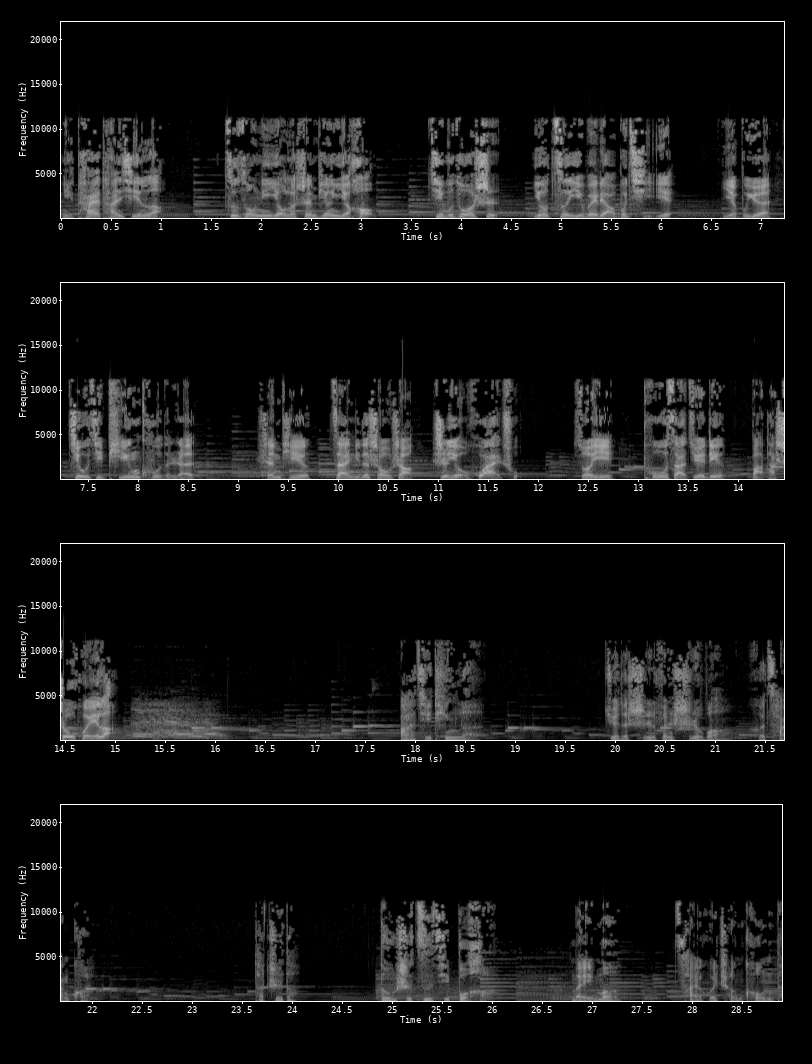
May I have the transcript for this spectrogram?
你太贪心了，自从你有了神瓶以后，既不做事，又自以为了不起，也不愿救济贫苦的人，神瓶在你的手上只有坏处。所以菩萨决定把它收回了。阿吉听了。觉得十分失望和惭愧。他知道，都是自己不好，美梦才会成空的，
